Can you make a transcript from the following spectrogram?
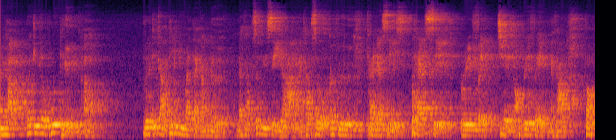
นะครับ เมื่อกี้เราพูดถึงพฤติกรรมที่มีมาแต่กำเนิดนะครับ ซึ่งมี 4 อย่างนะครับ สรุปก็คือ kinesis passive reflex chain of reflex นะครับ ต่อไป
